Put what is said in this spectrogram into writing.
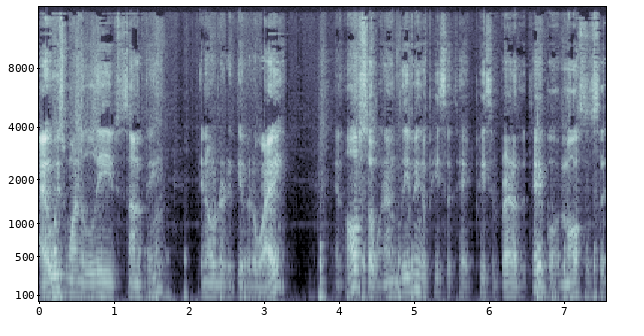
I always want to leave something in order to give it away. And also, when I'm leaving a piece of ta- piece of bread on the table, I'm also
